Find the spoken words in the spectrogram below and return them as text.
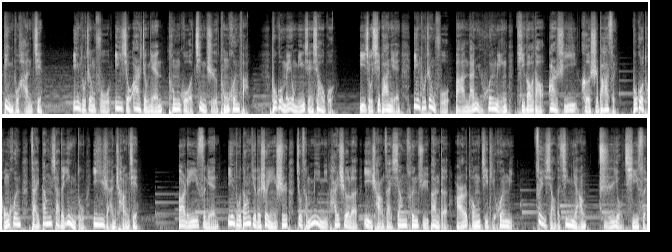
并不罕见，印度政府一九二九年通过禁止同婚法，不过没有明显效果。一九七八年，印度政府把男女婚龄提高到二十一和十八岁，不过同婚在当下的印度依然常见。二零一四年，印度当地的摄影师就曾秘密拍摄了一场在乡村举办的儿童集体婚礼，最小的新娘只有七岁。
